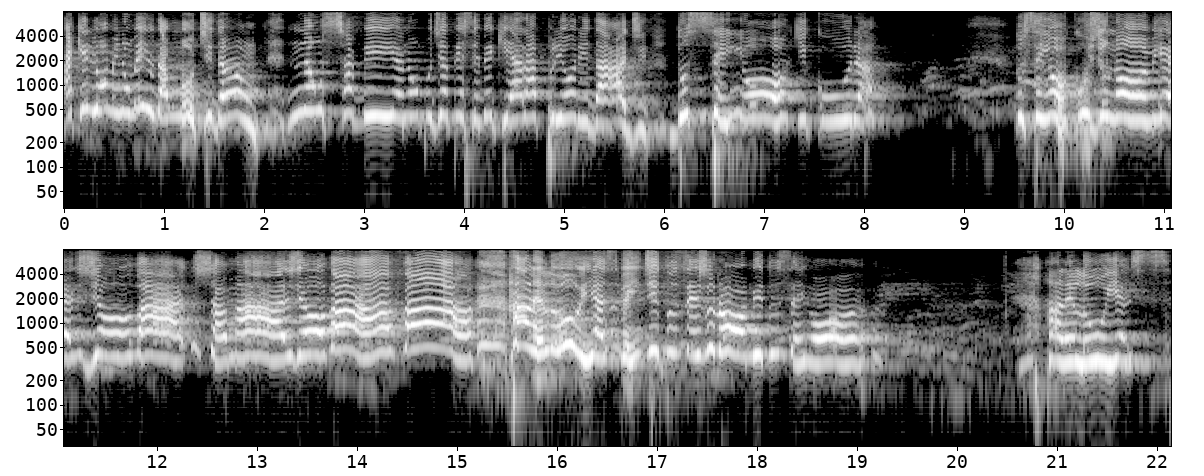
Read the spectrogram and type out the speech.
Aquele homem no meio da multidão não sabia, não podia perceber que era a prioridade do Senhor que cura do Senhor cujo nome é Jeová, chamar Jeová Rafa. Aleluias, bendito seja o nome do Senhor. Aleluias,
